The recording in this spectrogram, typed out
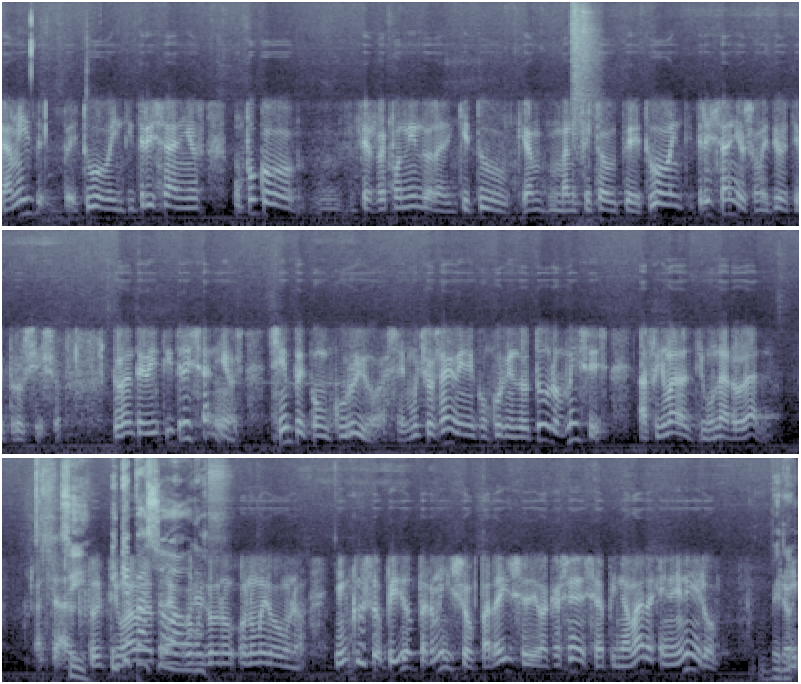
Samid eh, tuvo 23 años, un poco mm, respondiendo a la inquietud que han manifestado ustedes, tuvo 23 años sometido a este proceso. Durante 23 años siempre concurrió, hace muchos años viene concurriendo todos los meses a firmar al tribunal oral. Hasta Sí. el ¿Y qué pasó ahora? nu- número uno. E incluso pidió permiso para irse de vacaciones a Pinamar en enero. Pero, Y-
